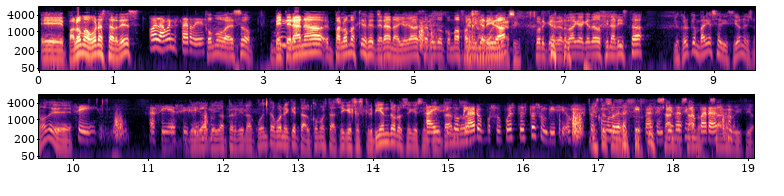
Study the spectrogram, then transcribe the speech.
Eh, Paloma, buenas tardes. Hola, buenas tardes. ¿Cómo va eso? Muy veterana, Paloma es que es veterana, yo ya la saludo con más familiaridad, porque es verdad que ha quedado finalista, yo creo que en varias ediciones, ¿no? De, Sí, así es, sí, yo, sí. ya, yo ya perdí la cuenta. Bueno, ¿y qué tal? ¿Cómo estás? ¿Sigues escribiendo? ¿Lo sigues Ahí intentando? sigo, claro, por supuesto, esto es un vicio. Esto, es Esto como es lo de las tipas, sano, empiezas y no sano, paras. sano vicio.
